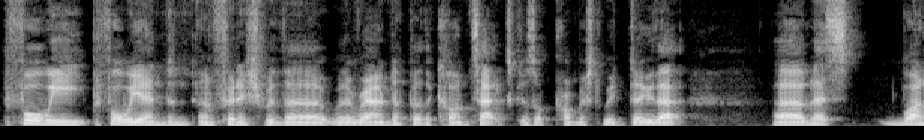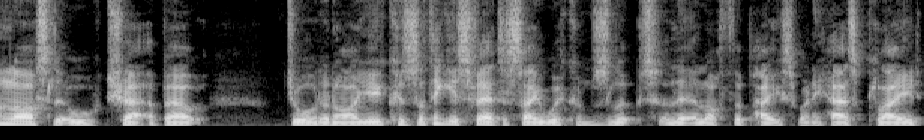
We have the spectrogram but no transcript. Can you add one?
before we before we end and, and finish with a with a roundup of the contacts because I promised we'd do that. Um, let's one last little chat about Jordan. Ayew? Because I think it's fair to say Wickham's looked a little off the pace when he has played.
